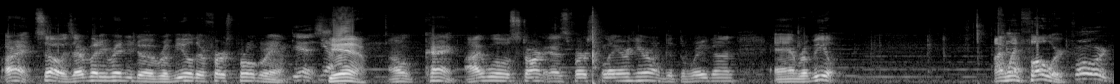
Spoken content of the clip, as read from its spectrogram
All right, so is everybody ready to reveal their first program? Yes. Yeah. Yeah. Okay, I will start as first player here. I'll get the ray gun and reveal. I went forward. Forward.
